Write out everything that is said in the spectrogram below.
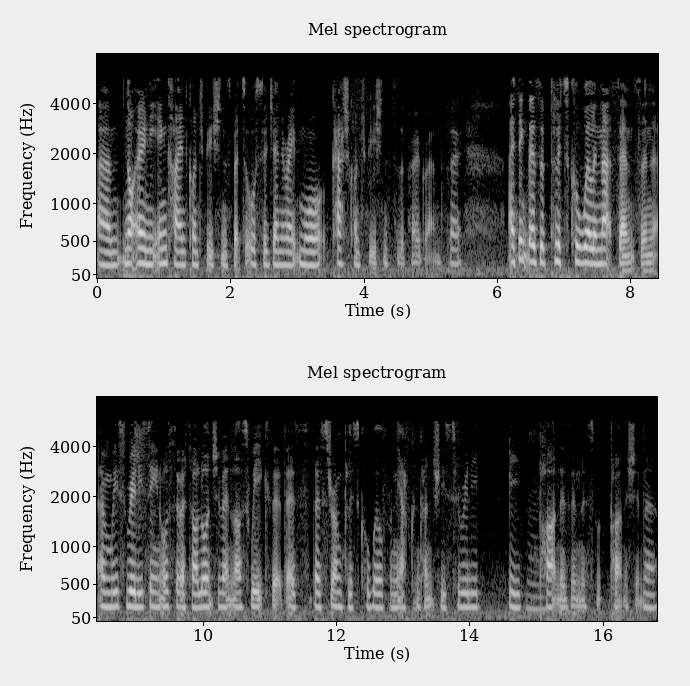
um, not only in-kind contributions, but to also generate more cash contributions to the program. So I think there's a political will in that sense, and, and we've really seen also at our launch event last week that there's, there's strong political will from the African countries to really be mm. partners in this partnership now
